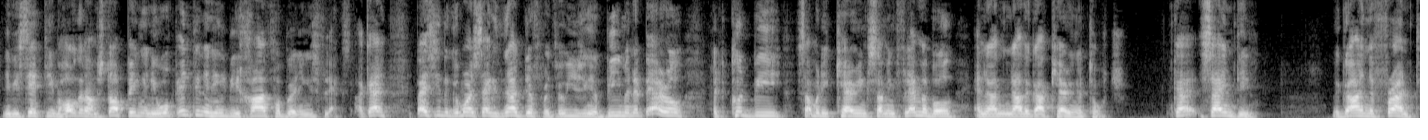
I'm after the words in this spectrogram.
and if he said to him, "Hold on, I'm stopping," and he walked into him, and he'd be high for burning his flex. Okay, basically the Gemara is saying there's no difference. If we're using a beam and a barrel, it could be somebody carrying something flammable and another guy carrying a torch. Okay, same thing. The guy in the front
